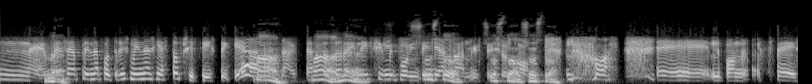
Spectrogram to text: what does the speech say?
Ναι, Ναι. βέβαια πριν από τρεις μήνες γι' αυτό ψηφίστηκε. Αλλά Α, εντάξει, α, αυτό τώρα ναι. είναι υψηλή πολιτική Σωστό, ανάλυση. σωστό, σωστό. Λοιπόν, ε, λοιπόν χθες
